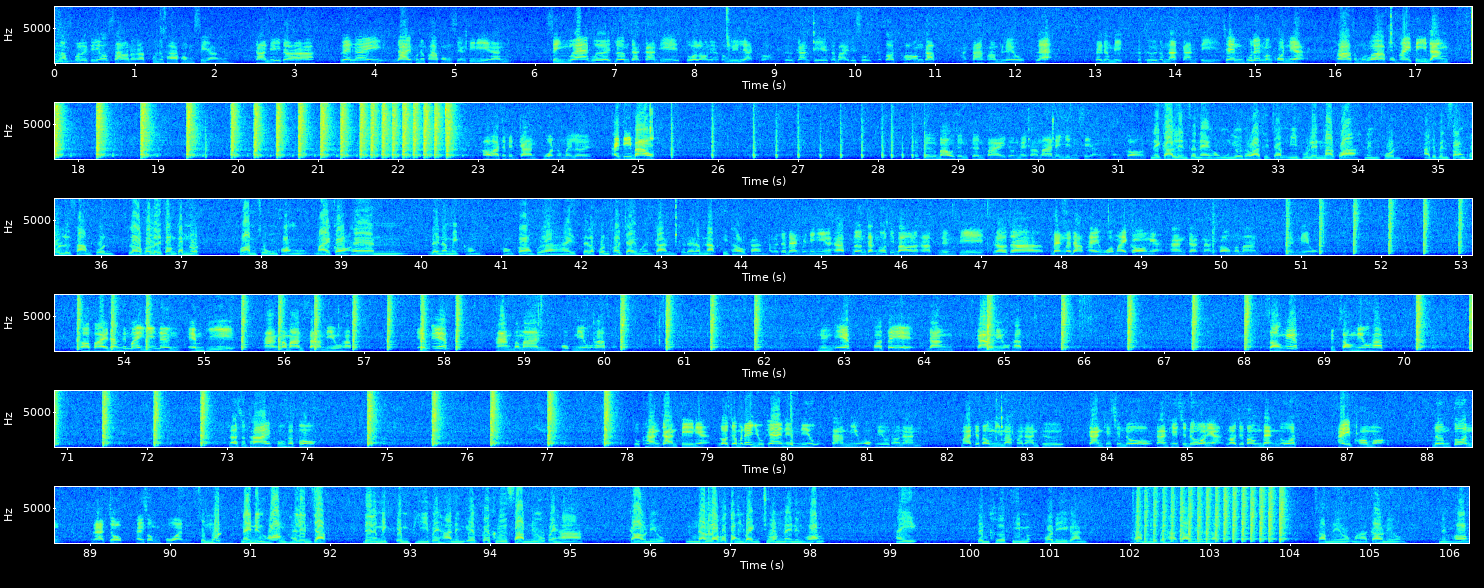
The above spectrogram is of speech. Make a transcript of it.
สำหรับ quality of sound นะครับ คุณภาพของเสียง การที่จะเล่นให้ได้คุณภาพของเสียงที่ดีนั้น สิ่งแรกเลยเริ่มจากการที่ตัวเราเนี่ยต้องรีแลกซ์ก่อน คือการตีให้สบายที่สุดสอดคล้องกับอัตราความเร็วและไดนามิกก็คือน้ำหนักการตี เช่น ผู้เล่นบางคนเนี่ย ถ้าสมมุติว่าผมให้ตีดัง เขาอาจจะเป็นการหวดลงไปเลย ให้ตีเบา ก็ คือเบาจนเกินไป จนไม่สามารถได้ยินเสียงของกลองในการเล่นแสดงของวงโยธวาทิตจะมีผู้เล่นมากกว่า 1 คน อาจจะเป็น 2 คนหรือ 3 คน เราก็เลยต้องกำหนดความสูงของไม้กลองแทนไดนามิกของของกลองเพื่อให้แต่ละคนเข้าใจเหมือนกัน จะได้น้ำหนักที่เท่ากัน เราจะแบ่งเป็นอย่างนี้นะครับ เริ่มจากโน้ตที่เบานะครับ1 P เราจะแบ่งระดับให้หัวไม้กลองเนี่ยห่างจากหนังกลองประมาณ 1 นิ้ว ต่อไปดังขึ้นมาอีกนิดนึง MP ห่างประมาณ 3 นิ้วครับ MF ห่างประมาณ 6 นิ้วครับ 1F Forte ดัง 9 นิ้วครับ 2F 12 นิ้วครับ และสุดท้ายฟูลสโตกทุกครั้งการตีเนี่ยเราจะไม่ได้อยู่แค่ 1 นิ้ว 3 นิ้ว 6 นิ้วเท่านั้นมันอาจจะต้องมีมากกว่านั้นคือการเคชเชนโดการเคชเชนโดเนี่ยเราจะต้องแบ่งโน้ตให้พอเหมาะ เริ่มต้นและจบให้สมควร สมมุติใน 1 ห้องให้เล่นจากไดนามิก MP ไปหา 1F ก็คือ 3 นิ้วไปหา 9 นิ้ว นั้นเราก็ต้องแบ่งช่วงใน 1 ห้อง ให้เป็นเคิร์ฟที่พอดีกัน 3 นิ้วไปหา 9 นิ้วนะครับ 3 นิ้วมาหา 9 นิ้ว 1 ห้อง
